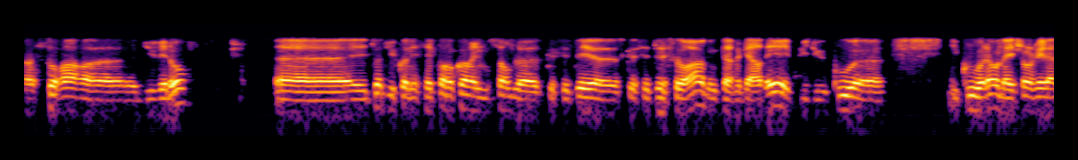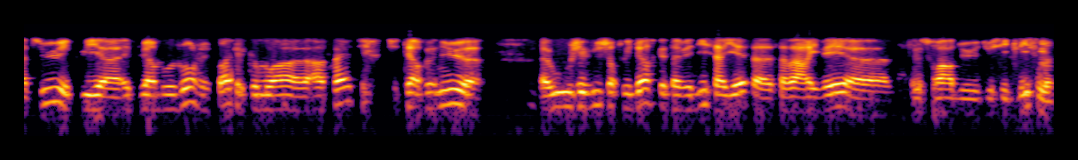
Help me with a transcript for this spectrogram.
un euh, du vélo, euh, et toi tu connaissais pas encore, il me semble, ce que c'était euh, ce que c'était donc tu as regardé et puis du coup du coup voilà, on a échangé là-dessus et puis et puis un beau jour, je sais pas, quelques mois après, tu t'es revenu où j'ai vu sur Twitter ce que tu avais dit, ça y est, ça, va arriver le soir du, du cyclisme.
